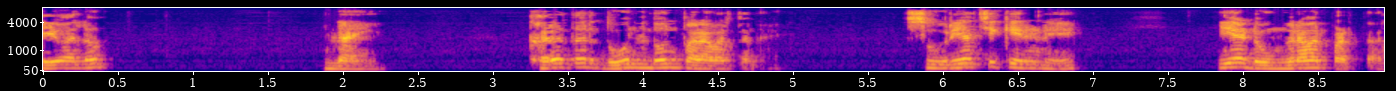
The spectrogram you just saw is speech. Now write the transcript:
हे वालं नाही. खर तर दोन दोन परावर्तन आहे. सूर्याची किरणे ही या डोंगरावर पडतात.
